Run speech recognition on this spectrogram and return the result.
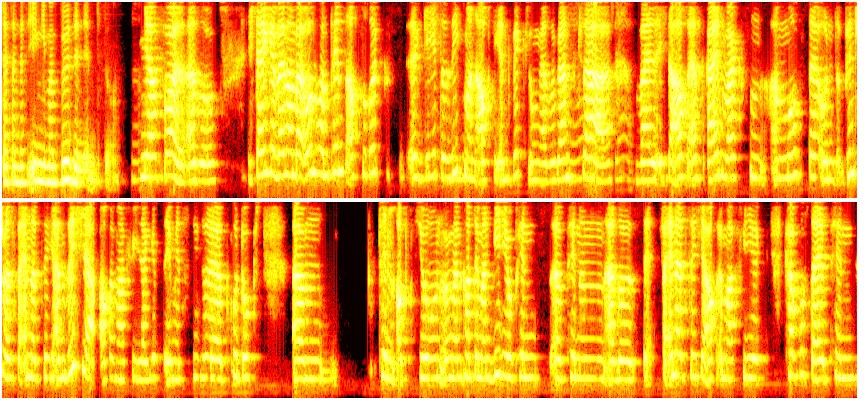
dass einem das irgendjemand böse nimmt. So. Ja. ja, voll. Also ich denke, wenn man bei unseren Pins auch zurückgeht, da sieht man auch die Entwicklung, also ganz ja, klar, klar, weil ich da auch erst reinwachsen äh, musste und Pinterest verändert sich an sich ja auch immer viel. Da gibt's eben jetzt diese Produkt. Ähm, Pin-Option. Irgendwann konnte man Videopins äh, pinnen. Also es verändert sich ja auch immer viel. Karussell-Pin,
